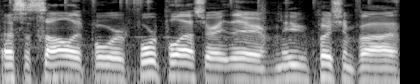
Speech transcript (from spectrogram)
That's a solid four, four plus right there. Maybe pushing five.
